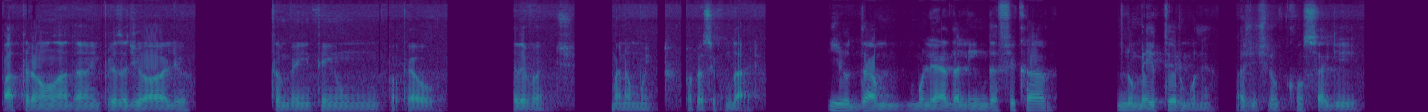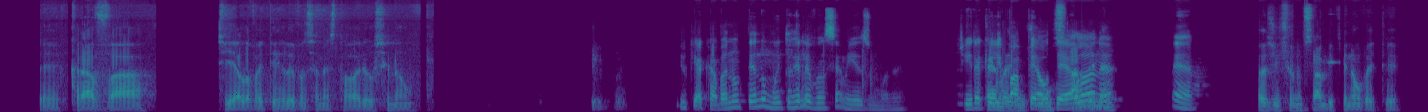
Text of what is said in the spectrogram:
patrão lá da empresa de óleo também tem um papel relevante, mas não muito, papel secundário. E o da mulher da Linda fica no meio termo, né? A gente não consegue é, cravar se ela vai ter relevância na história ou se não. E o que acaba não tendo muito relevância mesmo, né? Tira É, aquele gente papel dela, sabe, né? né? É, A gente não sabe que não vai ter.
